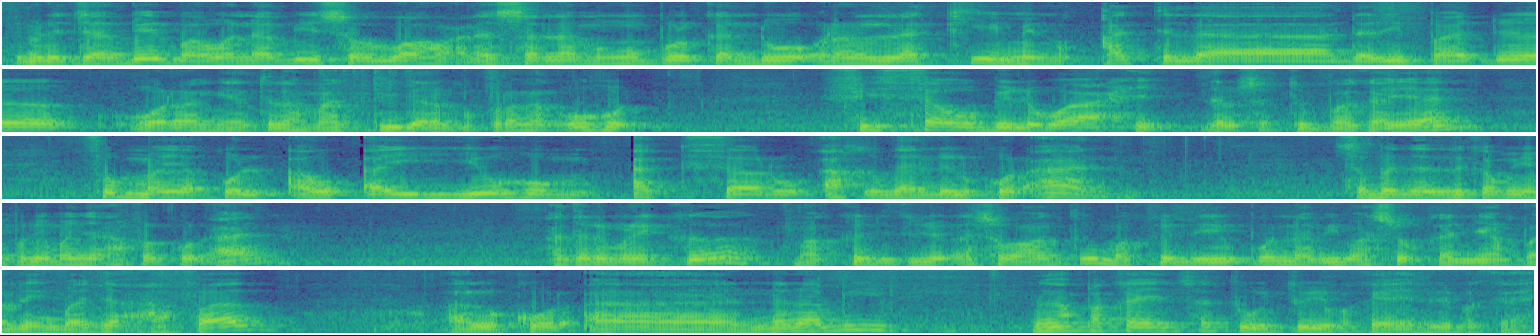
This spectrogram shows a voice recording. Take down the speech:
daripada Jabir bahawa Nabi wasallam mengumpulkan dua orang lelaki min qatla daripada orang yang telah mati dalam peperangan Uhud. Fi thawbil wahid dalam satu pakaian thumma yaqul au ayyuhum aktharu akhdan lil Quran? Sebenarnya kamu yang paling banyak hafal Quran antara mereka maka ditunjuk seorang tu maka dia pun Nabi masukkan yang paling banyak hafal Al-Quran. Dan Nabi dengan pakaian satu itu yang pakaian dia pakai.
